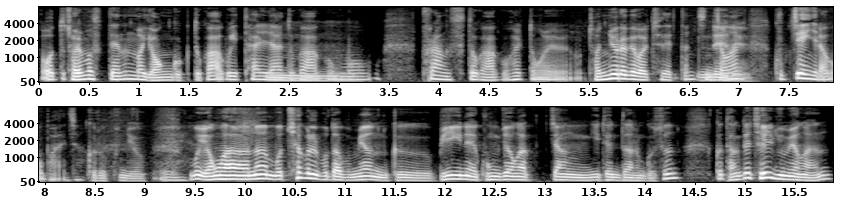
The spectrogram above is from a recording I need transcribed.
어, 또 젊었을 때는 뭐 영국도 가고 이탈리아도 음. 가고 뭐 프랑스도 가고 활동을 전 유럽에 걸쳐 했던 진정한 네네. 국제인이라고 봐야죠. 그렇군요. 예. 뭐 영화나 뭐 책을 보다 보면 그 비인의 궁정악장이 된다는 것은 그 당대 제일 유명한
